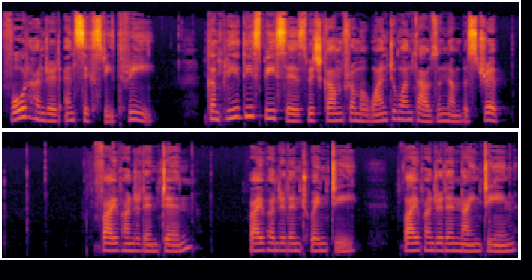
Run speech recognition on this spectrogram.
463. Complete these pieces which come from a 1 to 1000 number strip. 510, 520, 519,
